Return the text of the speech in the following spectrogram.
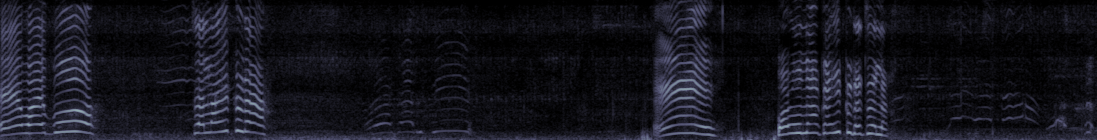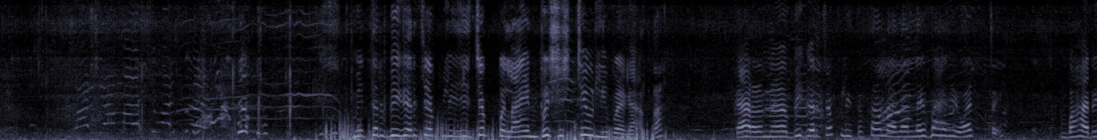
ए वायबू चला इकडं. ए पळू नका इकडं चला. मी तर बिगर चपलीची चप्पल आईन बशीच ठेवली बघा आता. कारण बिगर चपलीचं चालायला लय भारी वाटतंय. भारी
